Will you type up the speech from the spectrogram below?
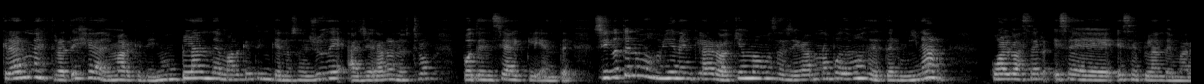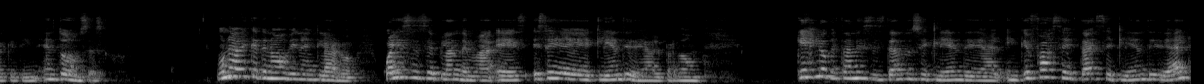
crear una estrategia de marketing, un plan de marketing que nos ayude a llegar a nuestro potencial cliente. Si no tenemos bien en claro a quién vamos a llegar, no podemos determinar cuál va a ser ese, ese plan de marketing. Entonces, una vez que tenemos bien en claro cuál es ese plan de es ese cliente ideal, perdón, ¿Qué es lo que está necesitando ese cliente ideal? ¿En qué fase está ese cliente ideal?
